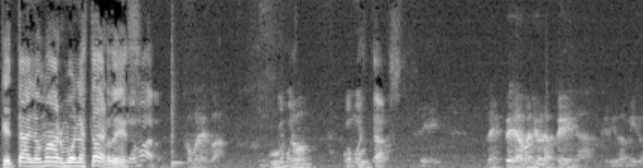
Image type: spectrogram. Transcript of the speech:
¿Qué tal, Omar? Buenas tardes. Hola, Omar. ¿Cómo les va? Un ¿Cómo gusto. un cómo gusto. estás? Sí. La espera valió la pena, querido amigo.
